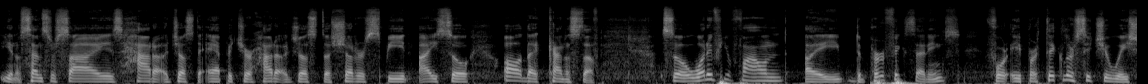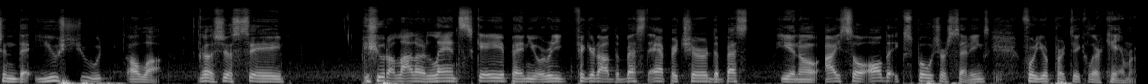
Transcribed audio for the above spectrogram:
you know, sensor size, how to adjust the aperture, how to adjust the shutter speed, ISO, all that kind of stuff. So, what if you found a, the perfect settings for a particular situation that you shoot a lot? Let's just say you shoot a lot of landscape and you already figured out the best aperture, the best you know ISO all the exposure settings for your particular camera.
